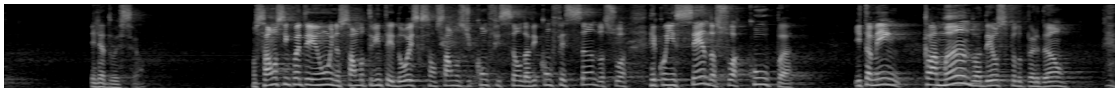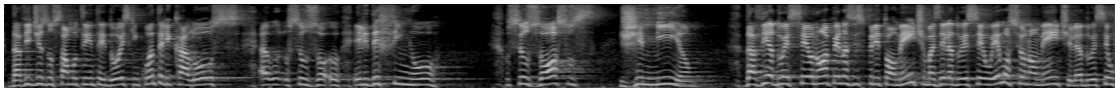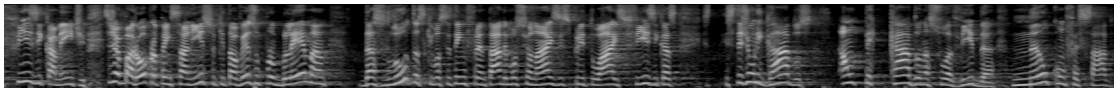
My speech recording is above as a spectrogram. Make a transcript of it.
ele adoeceu. No Salmo 51 e no Salmo 32, que são salmos de confissão, Davi confessando a sua, reconhecendo a sua culpa e também clamando a Deus pelo perdão. Davi diz no Salmo 32 que enquanto ele calou os, eh, os seus, ele definhou os seus ossos gemiam. Davi adoeceu não apenas espiritualmente, mas ele adoeceu emocionalmente, ele adoeceu fisicamente. Você já parou para pensar nisso? Que talvez o problema das lutas que você tem enfrentado, emocionais, espirituais, físicas, estejam ligados a um pecado na sua vida não confessado,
